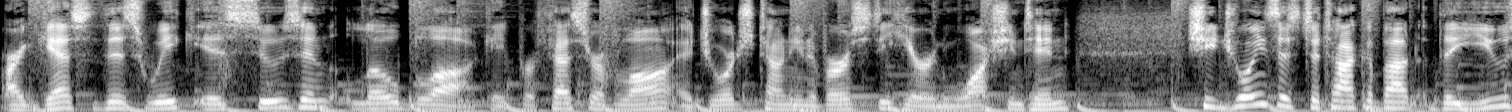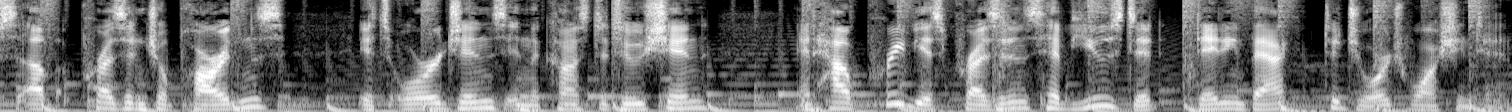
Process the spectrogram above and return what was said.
Our guest this week is Susan Low Bloch, a professor of law at Georgetown University here in Washington. She joins us to talk about the use of presidential pardons, its origins in the Constitution, and how previous presidents have used it dating back to George Washington.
